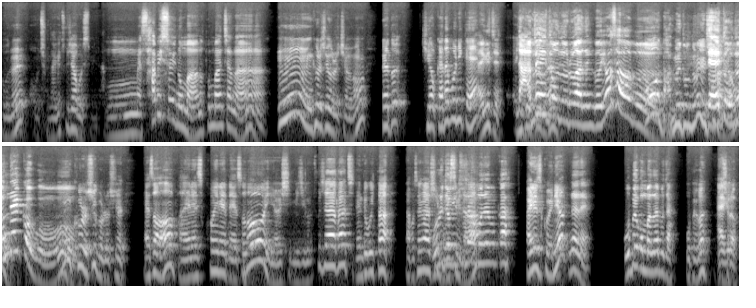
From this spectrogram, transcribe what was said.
돈을 엄청나게 투자하고 있습니다. 음, 사비스 이놈 많아. 돈 많잖아. 음, 그렇죠, 그렇죠. 그래도 기업 가다 보니까 알겠지? 이것저것. 남의 돈으로 하는 거요, 사업은. 어, 남의 돈으로 열심히 내 하려고. 돈은 내 음, 거고. 그렇지, 그렇지. 그래서 바이낸스 코인에 대해서도 열심히 지금 투자가 진행되고 있다라고 생각하시면 우리 저기 되겠습니다. 투자 한번 해볼까? 바이낸스 코인이요? 네네. 500원만 해보자. 500원? 아이, 그럼.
